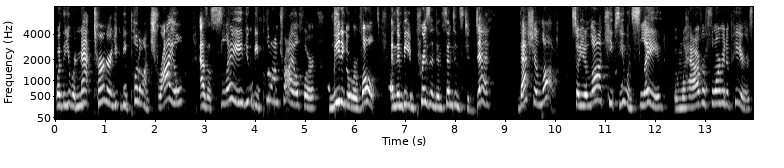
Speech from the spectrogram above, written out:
whether you were Nat Turner, you could be put on trial as a slave. You could be put on trial for leading a revolt and then be imprisoned and sentenced to death. That's your law. So your law keeps you enslaved in however form it appears.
